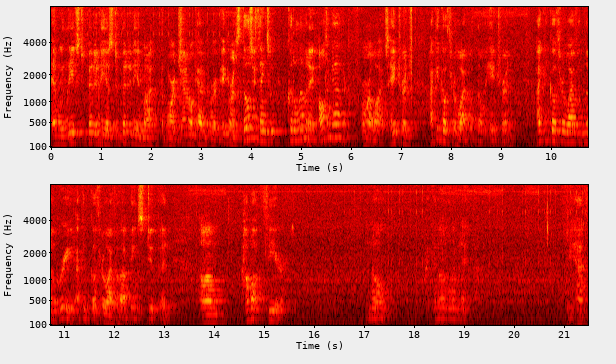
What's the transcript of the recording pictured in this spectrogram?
and we leave stupidity as stupidity and not the more general category of ignorance, those are things we could eliminate altogether from our lives. Hatred, I could go through life with no hatred. I could go through life with no greed. I could go through life without being stupid. Um, how about fear? No, I cannot eliminate that. We have,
